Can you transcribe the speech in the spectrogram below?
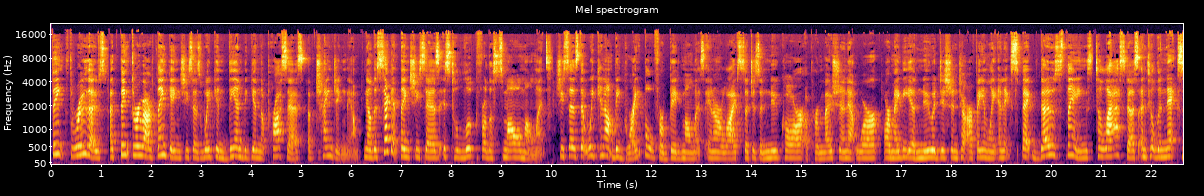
think through those, uh, think through our thinking, she says we can then begin the process of changing them. Now, the second thing she says is to look for the small moments. She says that we cannot be grateful for big moments in our life, such as a new car, a promotion at work, or maybe a new addition to our family, and expect those things to last us until the next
